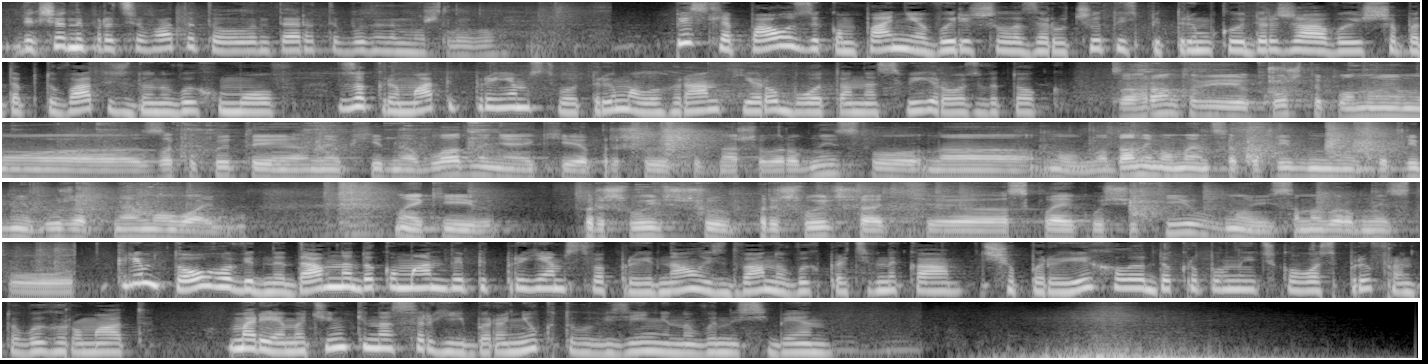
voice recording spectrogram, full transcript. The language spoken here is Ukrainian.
якщо не працювати, то волонтерити буде неможливо. Після паузи компанія вирішила заручитись підтримкою держави, щоб адаптуватись до нових умов. Зокрема, підприємство отримало грант «Є робота» на свій розвиток. За грантові кошти плануємо е, закупити необхідне обладнання, яке пришвидшить наше виробництво. На, ну, на даний момент це потрібні, потрібні дуже пневмовайми, ну, які пришвидшу, пришвидшать е, склейку щитів, ну і саме виробництво Крім того, віднедавна до команди підприємства приєднались два нових працівника, що переїхали до Кропивницького з прифронтових громад. Марія Матюнькіна, Сергій Баранюк, телевізійні новини СІБІН.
